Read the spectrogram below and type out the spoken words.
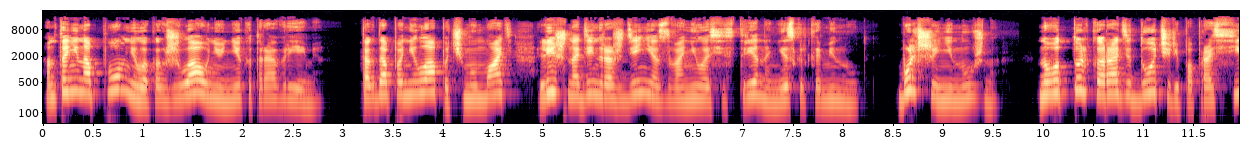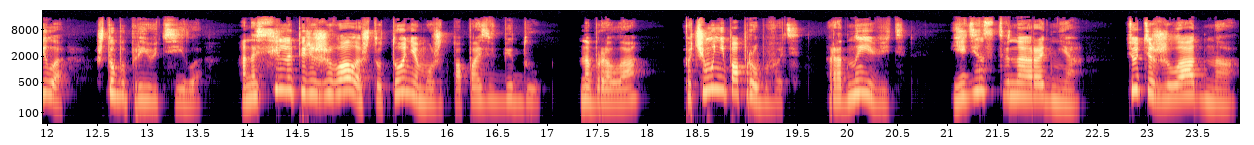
Антонина помнила, как жила у нее некоторое время. Тогда поняла, почему мать лишь на день рождения звонила сестре на несколько минут. Больше и не нужно. Но вот только ради дочери попросила, чтобы приютила. Она сильно переживала, что Тоня может попасть в беду. Набрала. Почему не попробовать? Родные ведь. Единственная родня. Тетя жила одна.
